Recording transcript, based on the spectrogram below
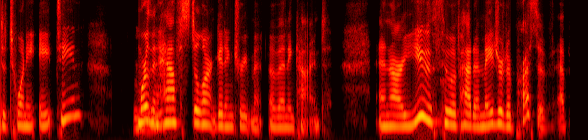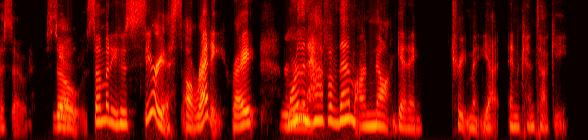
to 2018, mm-hmm. more than mm-hmm. half still aren't getting treatment of any kind. And our youth who have had a major depressive episode, so yeah. somebody who's serious already, right? Mm-hmm. More than mm-hmm. half of them are not getting treatment yet in Kentucky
